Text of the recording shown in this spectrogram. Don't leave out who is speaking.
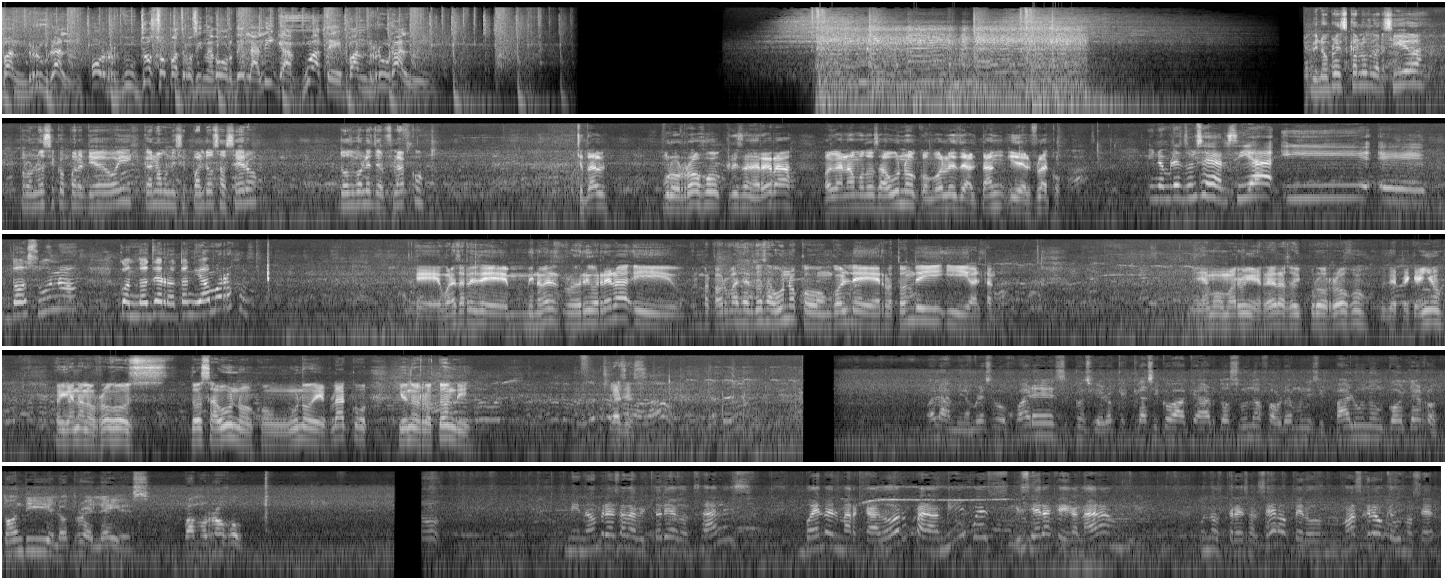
Speaker 1: Ban Rural, orgulloso patrocinador de la Liga Guate Ban Rural.
Speaker 2: Mi nombre es Carlos García, pronóstico para el día de hoy, gana Municipal 2 a 0, dos goles del Flaco.
Speaker 3: ¿Qué tal? Puro rojo, Cristian Herrera, hoy ganamos 2 a 1 con goles de Altán y del Flaco.
Speaker 4: Mi nombre es Dulce García y eh, 2-1 con dos derrotas. ¿Y vamos rojos?
Speaker 5: Eh, buenas tardes, eh, mi nombre es Rodrigo Herrera y el marcador va a ser 2 a 1 con gol de Rotondi y, y Altán.
Speaker 6: Me llamo Marvin Herrera, soy puro rojo desde pequeño. Hoy ganan los rojos 2 a 1 con uno de Flaco y uno de Rotondi. Gracias.
Speaker 7: Hola, mi nombre es Hugo Juárez. Considero que el clásico va a quedar 2-1 a favor de Municipal, uno un gol de Rotondi y el otro de Leyes. Vamos rojo.
Speaker 8: Mi nombre es Ana Victoria González. Bueno, el marcador para mí, pues quisiera que ganaran unos 3 al 0, pero más creo que 1-0.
